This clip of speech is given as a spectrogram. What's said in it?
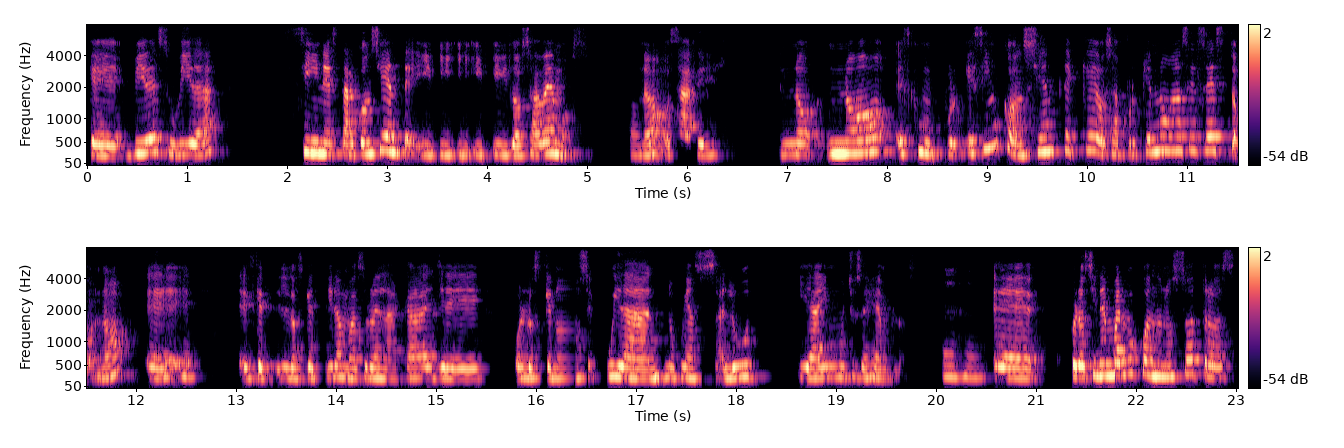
que vive su vida sin estar consciente y, lo sabemos, ¿no? O sea, no, no, es como, ¿es inconsciente qué? O sea, ¿por qué no haces esto, no? Eh, el que, los que tiran basura en la calle o los que no se cuidan, no cuidan su salud, y hay muchos ejemplos. Eh, pero sin embargo, cuando nosotros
